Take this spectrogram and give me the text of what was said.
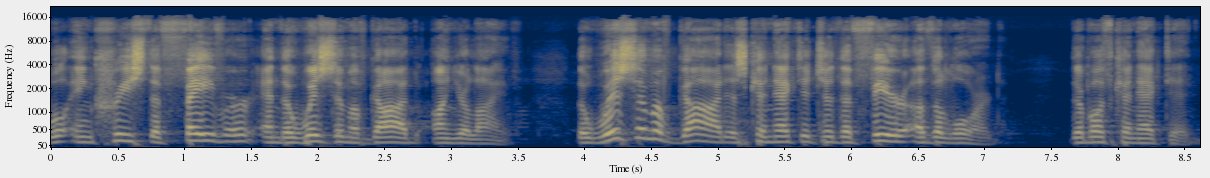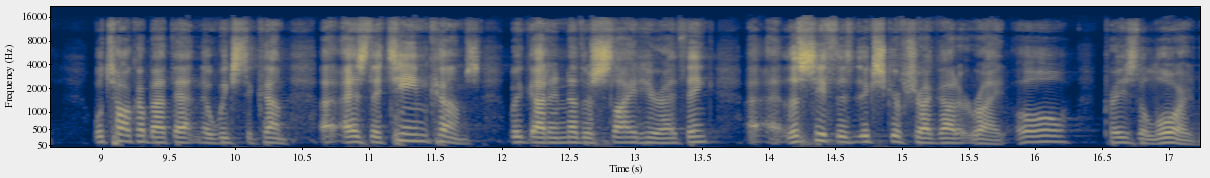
will increase the favor and the wisdom of God on your life. The wisdom of God is connected to the fear of the Lord. They're both connected. We'll talk about that in the weeks to come. Uh, as the team comes, we've got another slide here, I think. Uh, uh let's see if the next scripture I got it right. Oh, praise the Lord.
